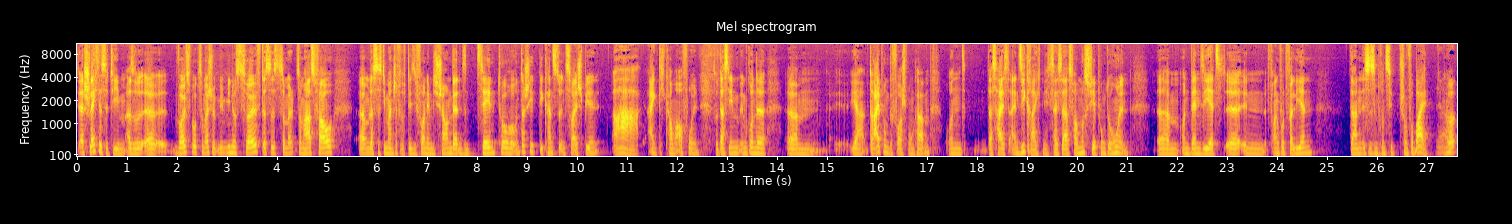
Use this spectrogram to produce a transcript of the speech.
das schlechteste Team. Also äh, Wolfsburg zum Beispiel mit minus 12, das ist zum, zum HSV, ähm, das ist die Mannschaft, auf die sie vornehmlich schauen werden, sind zehn Tore Unterschied. Die kannst du in zwei Spielen ah, eigentlich kaum aufholen, sodass sie im, im Grunde ähm, ja, drei Punkte Vorsprung haben und das heißt, ein Sieg reicht nicht. Das heißt, der HSV muss vier Punkte holen. Ähm, und wenn sie jetzt äh, in Frankfurt verlieren, dann ist es im Prinzip schon vorbei. Ja, Aber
